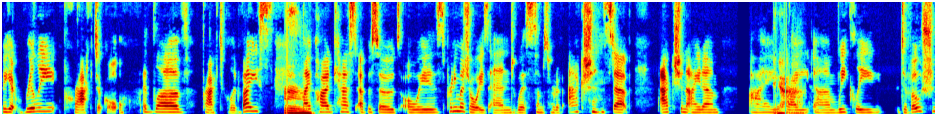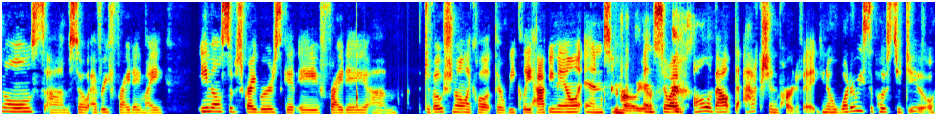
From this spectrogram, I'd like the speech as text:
We get really practical. I love practical advice. Mm. My podcast episodes always, pretty much always end with some sort of action step, action item. I yeah. write um, weekly devotionals. Um, so every Friday, my email subscribers get a Friday um, devotional. I call it their weekly happy mail. And oh, yeah. and so I'm all about the action part of it. You know, what are we supposed to do?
